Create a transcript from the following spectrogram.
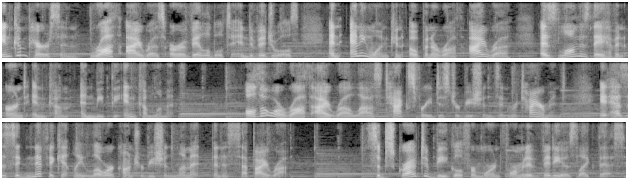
In comparison, Roth IRAs are available to individuals, and anyone can open a Roth IRA as long as they have an earned income and meet the income limits. Although a Roth IRA allows tax free distributions in retirement, it has a significantly lower contribution limit than a SEP IRA. Subscribe to Beagle for more informative videos like this.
